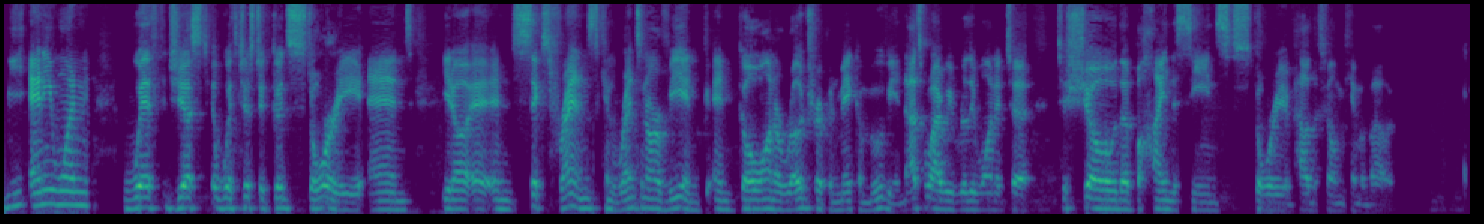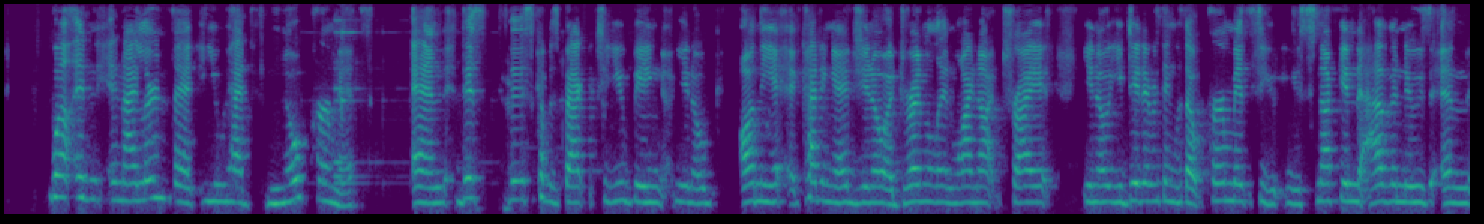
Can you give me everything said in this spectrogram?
we anyone with just with just a good story and you know and six friends can rent an rv and, and go on a road trip and make a movie. And that's why we really wanted to to show the behind the scenes story of how the film came about. Well and and i learned that you had no permits. And this this comes back to you being you know on the cutting edge, you know, adrenaline, why not try it? You know, you did everything without permits, you, you snuck into avenues and,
